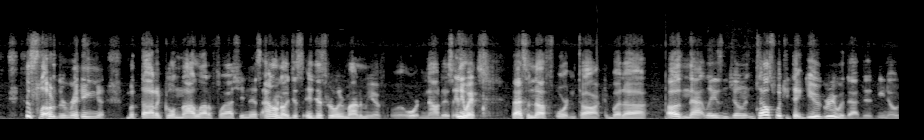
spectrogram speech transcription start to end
slow to the ring, methodical, not a lot of flashiness. I don't know. It just it just really reminded me of Orton nowadays. Anyway, that's enough Orton talk. But uh, other than that, ladies and gentlemen, tell us what you think. Do you agree with that? That you know,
